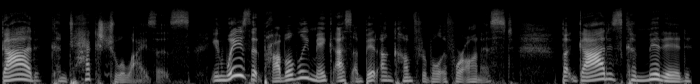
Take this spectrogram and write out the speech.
God contextualizes in ways that probably make us a bit uncomfortable if we're honest. But God is committed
